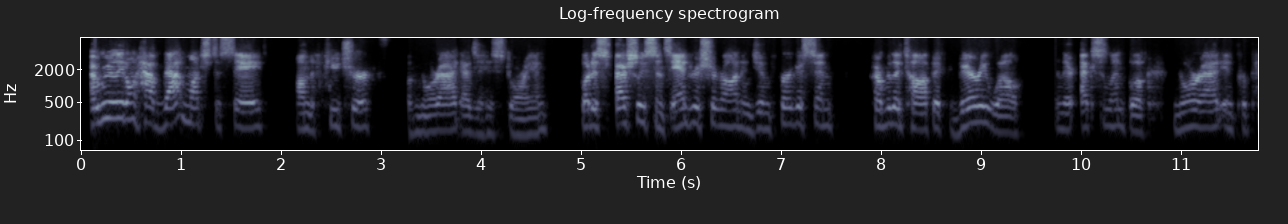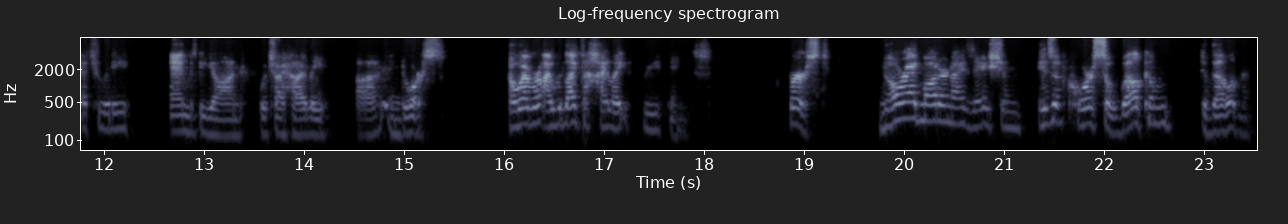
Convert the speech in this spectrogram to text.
I really don't have that much to say on the future of NORAD as a historian, but especially since Andrea Charron and Jim Fergusson cover the topic very well in their excellent book, NORAD in Perpetuity and Beyond, which I highly uh, endorse. However, I would like to highlight three things. First, NORAD modernization is, of course, a welcome development.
